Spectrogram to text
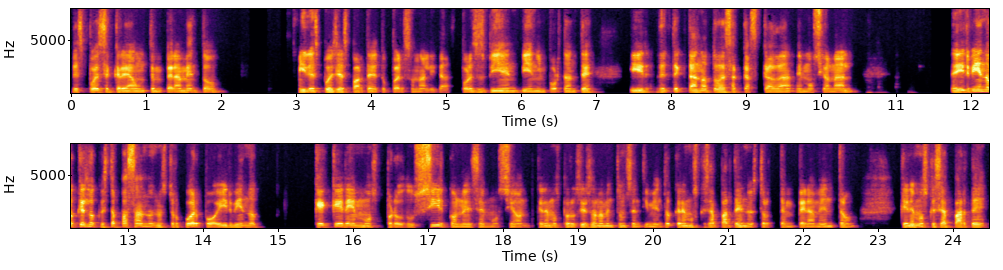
después se crea un temperamento y después ya es parte de tu personalidad. Por eso es bien, bien importante ir detectando toda esa cascada emocional e ir viendo qué es lo que está pasando en nuestro cuerpo, e ir viendo qué queremos producir con esa emoción. ¿Queremos producir solamente un sentimiento? ¿Queremos que sea parte de nuestro temperamento? ¿Queremos que sea parte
